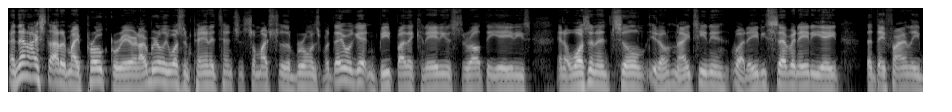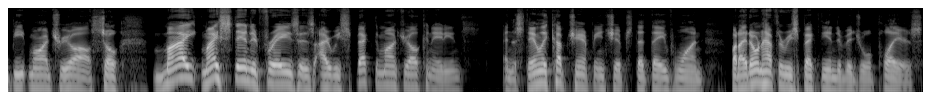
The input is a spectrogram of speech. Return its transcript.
And then I started my pro career and I really wasn't paying attention so much to the Bruins, but they were getting beat by the Canadiens throughout the 80s. And it wasn't until, you know, 19, what, 87, 88 that they finally beat Montreal. So my, my standard phrase is I respect the Montreal Canadiens and the Stanley Cup championships that they've won, but I don't have to respect the individual players,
